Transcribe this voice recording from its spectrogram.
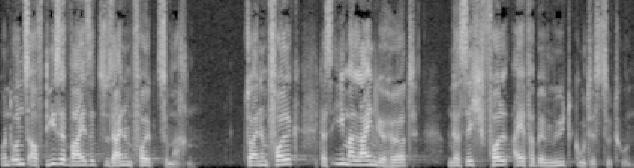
und uns auf diese Weise zu seinem Volk zu machen. Zu einem Volk, das ihm allein gehört und das sich voll Eifer bemüht, Gutes zu tun.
